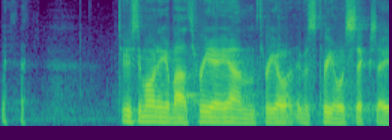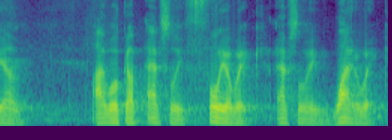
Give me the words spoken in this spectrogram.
Tuesday morning about 3 a.m., 3 it was 3.06 a.m., I woke up absolutely fully awake, absolutely wide awake,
